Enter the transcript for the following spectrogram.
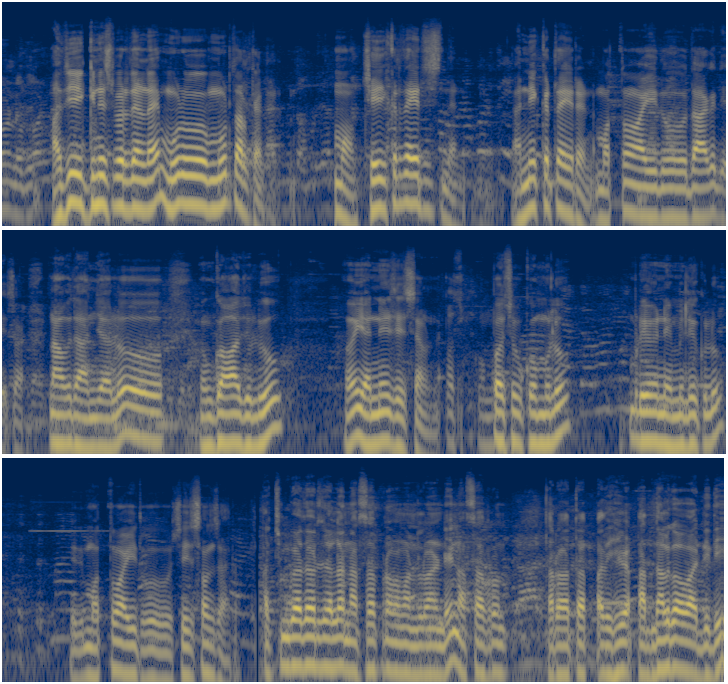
ఉండేది అది? విఘ్నేశ్వరుడు అండి మూడు మూడు తలకాయలు. అమ్మో చేయి ఇక్కడ తయారు చేసిందండి. అన్నీ ఇక్కడ తయారండి మొత్తం ఐదు దాకా చేశాం. నవధాన్యాలు గాజులు ఇవన్నీ చేసామండి పశువు కొమ్ములు. ఇప్పుడు నెమిలికలు ఇది మొత్తం ఐదు చేసాం సార్. పశ్చిమ గోదావరి జిల్లా నరసాపురం మండలం అండి. నరసాపురం తర్వాత పదిహే పద్నాలుగో వార్డు ఇది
